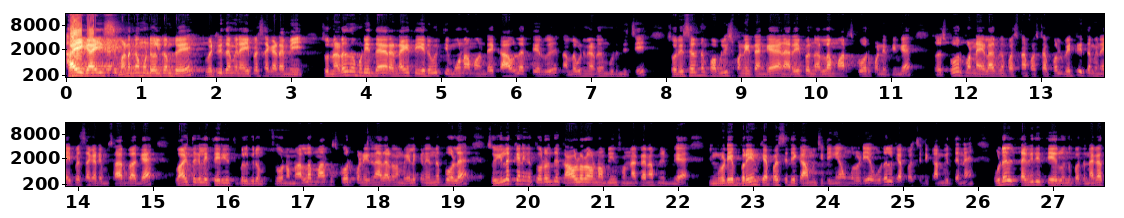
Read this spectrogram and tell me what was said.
ஹாய் கைஸ் வணக்கம் and welcome to Vetri Tamil IPS அகாடமி ஸோ நடந்து முடிந்த ரெண்டாயிரத்தி இருபத்தி மூணாம் ஆண்டு காவலர் தேர்வு நல்லபடி நடந்து முடிஞ்சிச்சு. ஸோ ரிசல்ட்டும் பப்ளிஷ் பண்ணிட்டாங்க. நிறைய பேர் நல்ல மார்க் ஸ்கோர் பண்ணியிருக்கீங்க ஸ்கோர் பண்ண எல்லாருக்கும் ஃபர்ஸ்ட்னா ஃபர்ஸ்ட் ஆஃப் ஆல் வெற்றி தமிழ் ஐபிஎஸ் அகாடமி சார்பாக வாழ்த்துக்களை தெரிவித்துக் கொள்கிறோம். ஸோ நம்ம நல்ல மார்க் ஸ்கோர் பண்ணிட்டோம் அதோட நம்ம இலக்கு நின்று போல? ஸோ இலக்கை நீங்கள் தொடர்ந்து காவலர் ஆகணும் அப்படின்னு சொன்னாக்கா என்ன பண்ணிருப்பீங்க உங்களுடைய பிரெயின் கெப்பாசிட்டி காமிச்சிட்டீங்க. உங்களுடைய உடல் கெப்பாசிட்டி காமித்தன உடல் தகுதி தேர்வு வந்து பார்த்தோன்னாக்கா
